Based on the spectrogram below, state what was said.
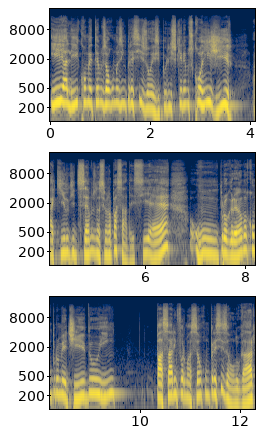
e ali cometemos algumas imprecisões e por isso queremos corrigir aquilo que dissemos na semana passada. Esse é um programa comprometido em passar informação com precisão, lugar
